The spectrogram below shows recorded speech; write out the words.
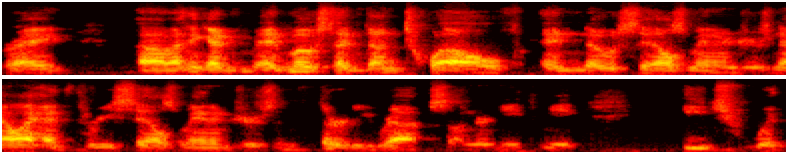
right? Um, I think I'd, at most I'd done 12 and no sales managers. Now I had three sales managers and 30 reps underneath me, each with,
